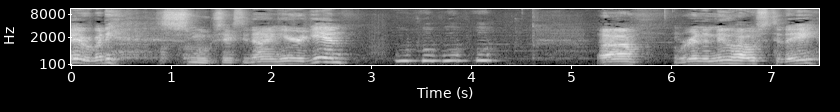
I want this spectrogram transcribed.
Hey everybody, Smoott69 here again. Uh, we're in a new house today.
